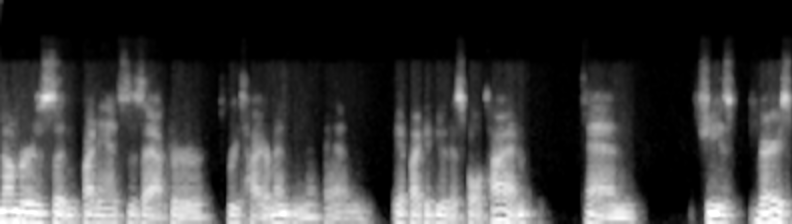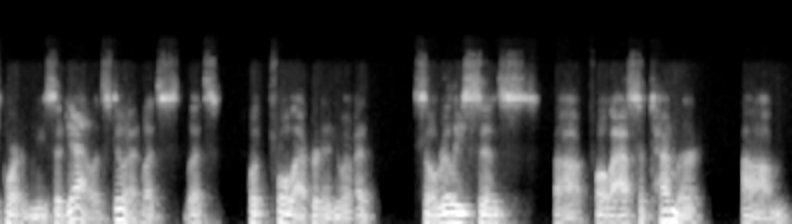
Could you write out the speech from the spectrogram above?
numbers and finances after retirement and, and if I could do this full time. And she's very supportive. And he said, yeah, let's do it. Let's let's put full effort into it. So really since uh, last September, um,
